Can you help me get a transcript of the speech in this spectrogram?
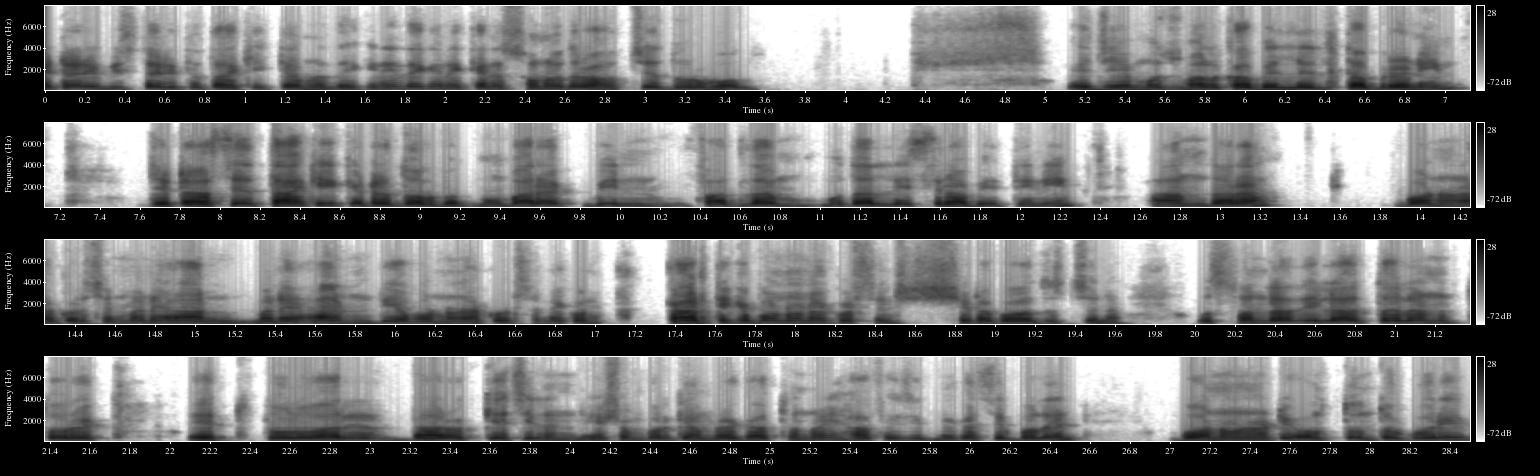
এটারই বিস্তারিত তাকিকটা আমরা দেখিনি দেখেন এখানে সনদরা হচ্ছে দুর্বল। এই যে মুজমাল কাবিল তাবরানি, যেটা আছে তাহকিক, এটা দলবৎ। মুবারক বিন ফাদলাম মুদাল্লিস রাবি, তিনি আন দ্বারা বর্ণনা করছেন মানে আন মানে আন দিয়ে বর্ণনা করছেন। এখন কার থেকে বর্ণনা করছেন সেটা পাওয়া যাচ্ছে না। উসমান রাদিল্লাহ তাআলার তোরেক তলোয়ারের দ্বারক কে ছিলেন এ সম্পর্কে আমরা জ্ঞাত নই। হাফিজ ইবনে কাসির বলেন বর্ণনাটি অত্যন্ত গরিব,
